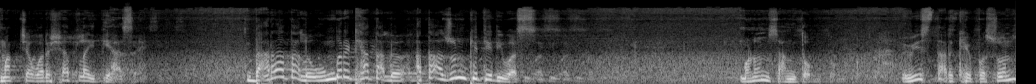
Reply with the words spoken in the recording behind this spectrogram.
मागच्या वर्षातला इतिहास आहे. दारात आलं उंबरठ्यात आलं आता अजून किती दिवस? म्हणून सांगतो वीस तारखेपासून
